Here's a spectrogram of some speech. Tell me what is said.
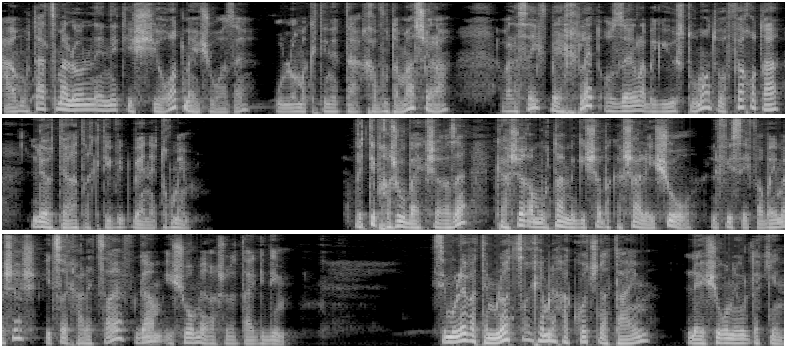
העמותה עצמה לא נהנית ישירות מהאישור הזה, הוא לא מקטין את חבות המס שלה, אבל הסעיף בהחלט עוזר לה בגיוס תרומות והופך אותה ליותר אטרקטיבית בעיני תורמים. וטיפ חשוב בהקשר הזה, כאשר עמותה מגישה בקשה לאישור לפי סעיף 46, היא צריכה לצרף גם אישור מרשות התאגידים. שימו לב, אתם לא צריכים לחכות שנתיים לאישור ניהול תקין.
